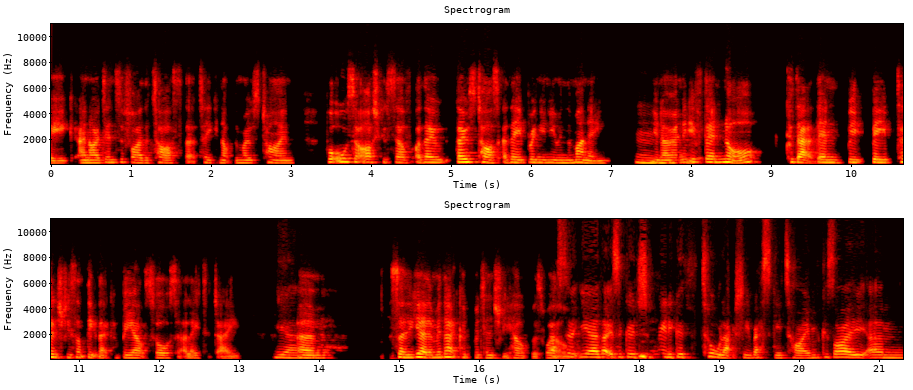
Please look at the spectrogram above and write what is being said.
week and identify the tasks that are taking up the most time but also ask yourself are they those tasks are they bringing you in the money mm. you know and hmm. if they're not could that then be, be potentially something that could be outsourced at a later date? Yeah. Um, so yeah i mean that could potentially help as well. a, yeah that is a good really good tool actually RescueTime because i um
